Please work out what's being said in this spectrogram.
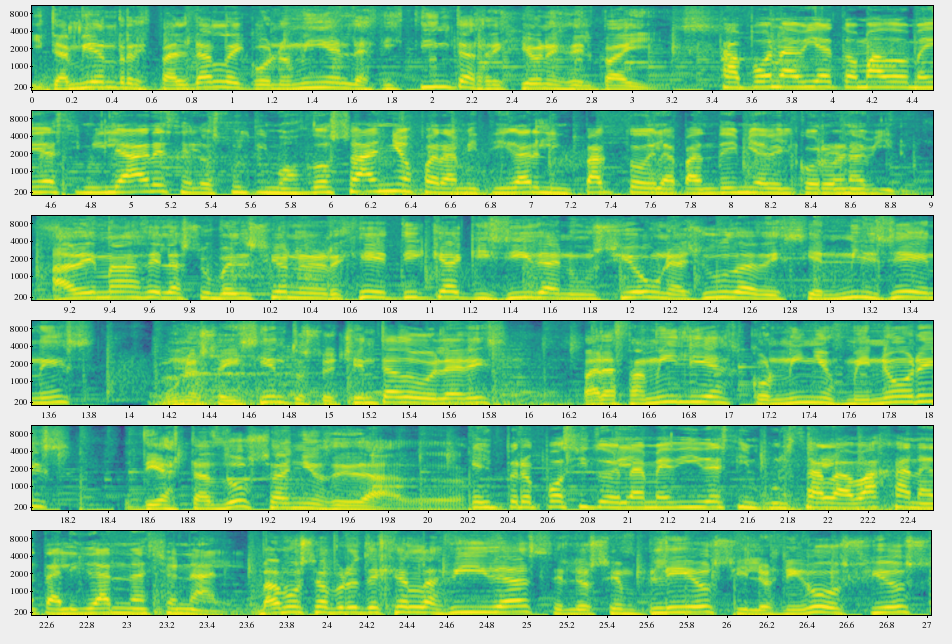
y también respaldar la economía en las distintas regiones del país. Japón había tomado medidas similares en los últimos dos años para mitigar el impacto de la pandemia del coronavirus. Además de la subvención energética, Kishida anunció una ayuda de 100.000 yenes, unos 680 dólares, para familias con niños menores de hasta dos años de edad. El propósito de la medida es impulsar la baja natalidad nacional. Vamos a proteger las vidas, los empleos y los negocios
